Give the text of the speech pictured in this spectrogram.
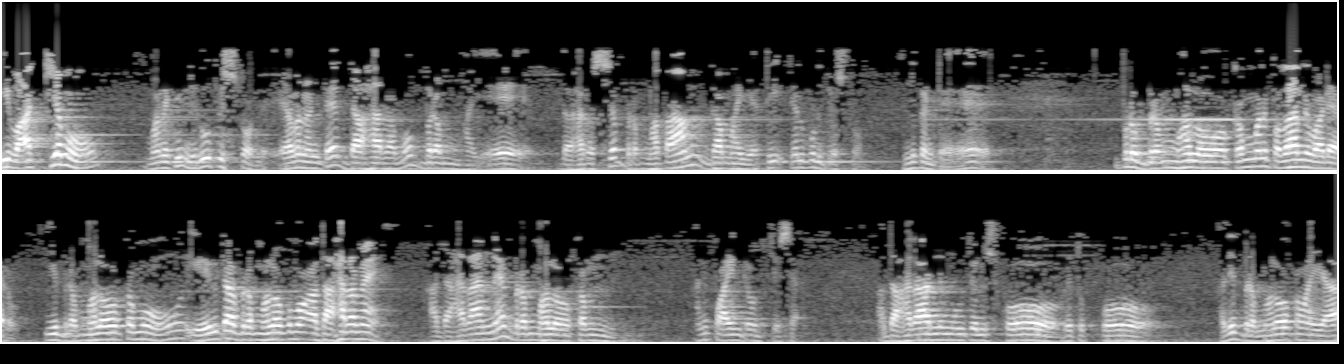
ఈ వాక్యము మనకి నిరూపిస్తోంది. ఏమనంటే దహరము బ్రహ్మయే. దహరస్య బ్రహ్మతాం గమయతి తెలుపుడు చేస్తుంది. ఎందుకంటే ఇప్పుడు బ్రహ్మలోకం అని పదాన్ని వాడారు. ఈ బ్రహ్మలోకము ఏమిటా బ్రహ్మలోకము? ఆ దహరమే. ఆ దహరాన్నే బ్రహ్మలోకం అని పాయింట్అవుట్ చేశారు. ఆ దహరాన్ని నువ్వు తెలుసుకో వెతుక్కో. అది బ్రహ్మలోకం అయ్యా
